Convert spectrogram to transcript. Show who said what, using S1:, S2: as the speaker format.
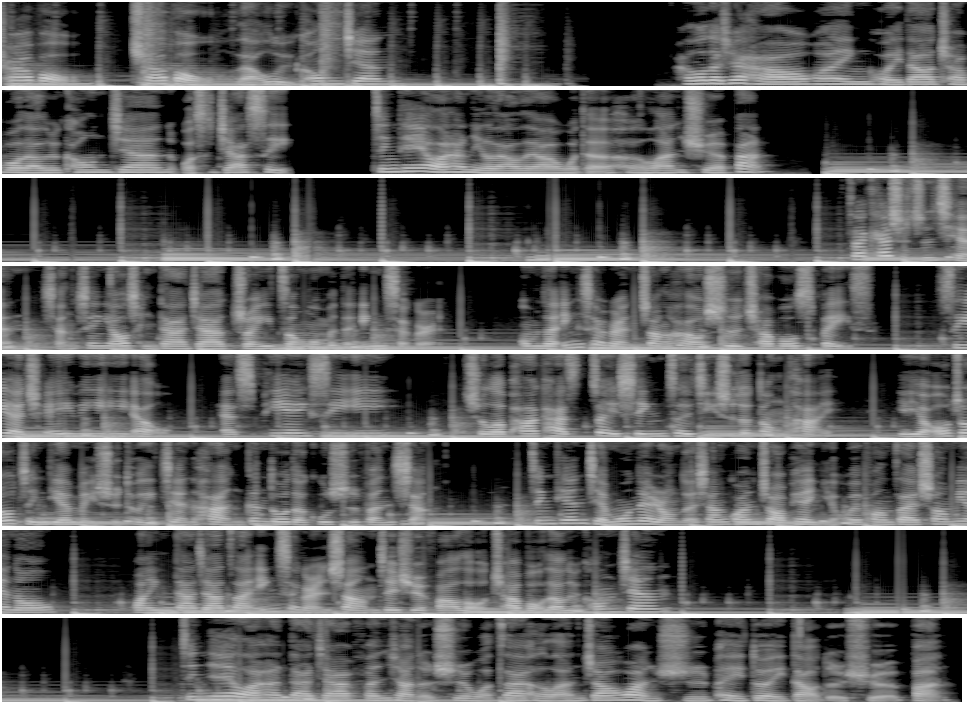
S1: Travel Travel 聊旅空间。Hello，大家好，欢迎回到 Travel 聊旅空间，我是 Jessie。今天要来和你聊聊我的荷兰学伴。在开始之前，想先邀请大家追踪我们的 Instagram。我们的 Instagram 账号是 Travel C H A V E L S P A C E，。除了 Podcast 最新最及时的动态，也有欧洲景点美食推荐和更多的故事分享。今天节目内容的相关照片也会放在上面哦。欢迎大家在 Instagram 上继续 follow Travel 聊旅空间。今天要来和大家分享的是我在荷兰交换时配对到的学伴。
